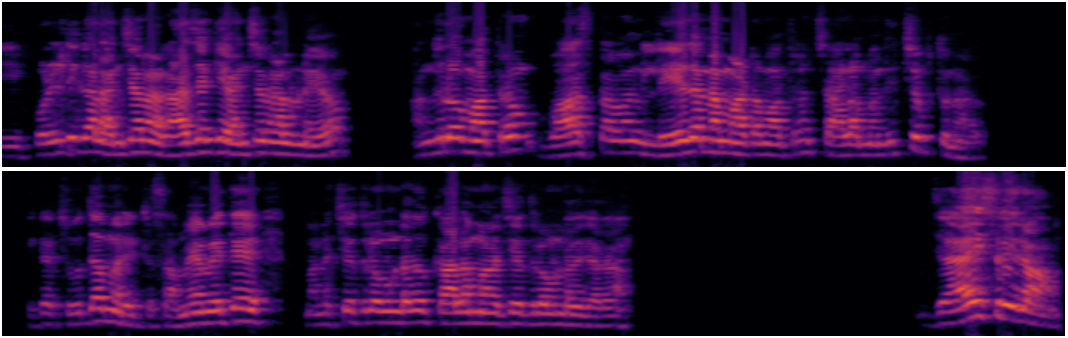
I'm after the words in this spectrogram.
ఈ పొలిటికల్ అంచనా రాజకీయ అంచనాలు ఉన్నాయో అందులో మాత్రం వాస్తవం లేదన్న మాట మాత్రం చాలా మంది చెప్తున్నారు. ఇక చూద్దాం మరి ఇటు సమయం అయితే మన చేతిలో ఉండదు కాలం మన చేతిలో ఉండదు కదా. జై శ్రీరామ్.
